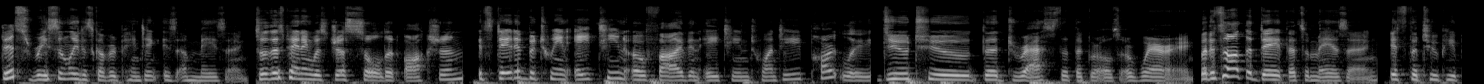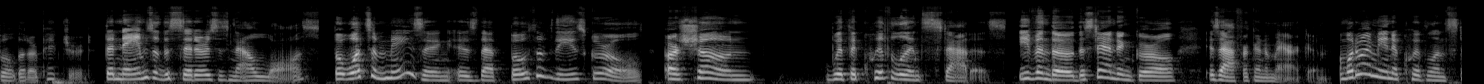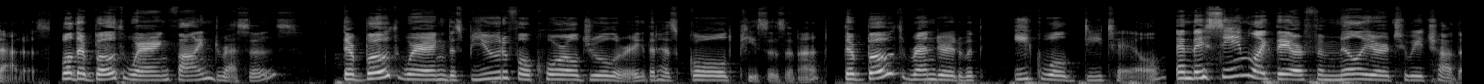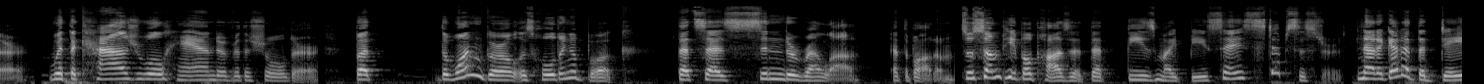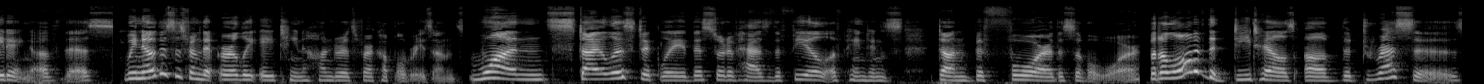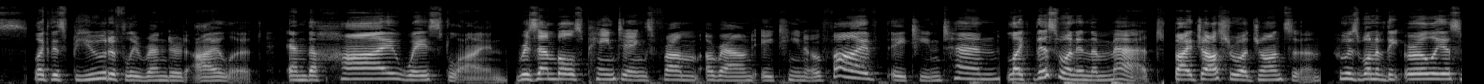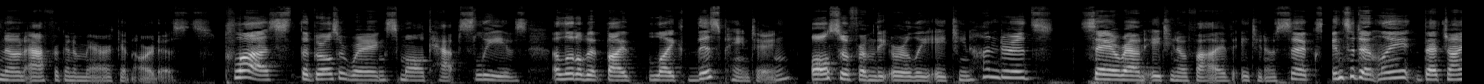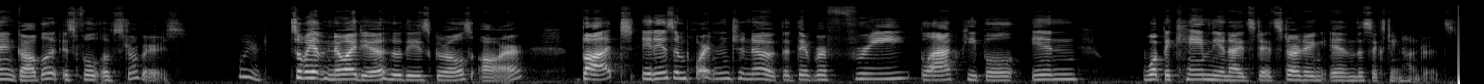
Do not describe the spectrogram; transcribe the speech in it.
This recently discovered painting is amazing. So this painting was just sold at auction. It's dated between 1805 and 1820, partly due to the dress that the girls are wearing. But it's not the date that's amazing. It's the two people that are pictured. The names of the sitters is now lost. But what's amazing is that both of these girls are shown with equivalent status, even though the standing girl is African American. What do I mean equivalent status? Well, they're both wearing fine dresses. They're both wearing this beautiful coral jewelry that has gold pieces in it. They're both rendered with equal detail, and they seem like they are familiar to each other with a casual hand over the shoulder. But the one girl is holding a book that says Cinderella at the bottom. So some people posit that these might be, say, stepsisters. Now, to get at the dating of this, we know this is from the early 1800s for a couple reasons. One, stylistically, this sort of has the feel of paintings done before the Civil War. But a lot of the details of the dresses, like this beautifully rendered eyelet, and the high waistline resembles paintings from around 1805, 1810, like this one in the Met by Joshua Johnson, who is one of the earliest known African American artists. Plus, the girls are wearing small cap sleeves, a little bit by like this painting, also from the early 1800s, say around 1805, 1806. Incidentally, that giant goblet is full of strawberries. Weird. So we have no idea who these girls are, but it is important to note that there were free black people in what became the United States starting in the 1600s.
